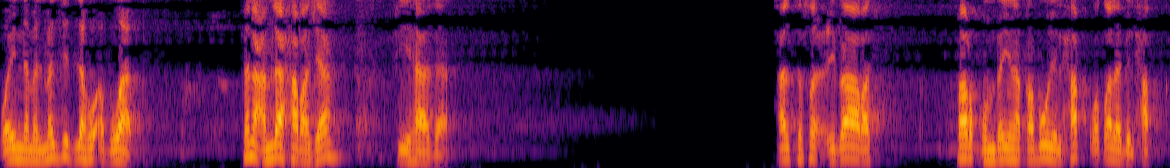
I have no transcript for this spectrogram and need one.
وإنما المسجد له أبواب. فنعم لا حرج في هذا. هل تصح عبارة فرق بين قبول الحق وطلب الحق؟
